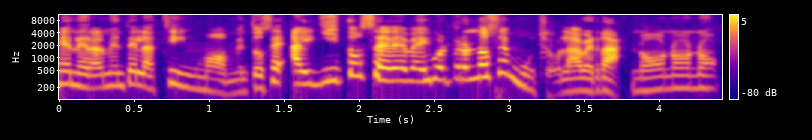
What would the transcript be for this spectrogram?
generalmente la team mom. Entonces, alguito sé de béisbol, pero no sé mucho, la verdad. No, no, no.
